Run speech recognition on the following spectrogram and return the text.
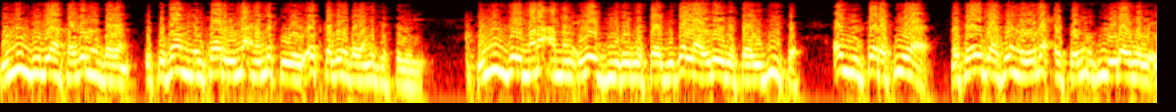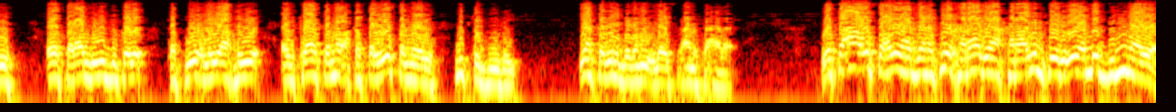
min min dul yaa ka dulmi badan istifhaamu linkaari bimacna nafi weeye cid ka badan ma jirta weeye min min dul manaca manciyoo diiday masaajid allah ilahi masaajidiisa an yudkara fiiha masaajidaas in lagu dhex xuso min ismi ilahi magaciisa oo salaad lagu dukado tasbiix lagu akriyo adkaarta nooc kasta lagu sameeyo midka diiday yaa ka dulmi badano ilahi subxana wa tacaala wasacaa u socday haddana fii kharaabiha kharaabinteeda ee ama duminaaya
